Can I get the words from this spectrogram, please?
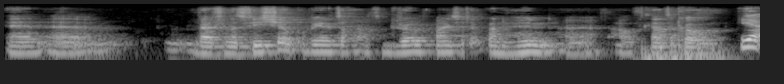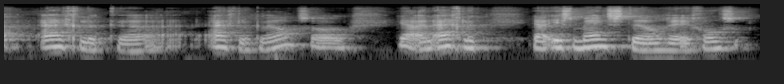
En eh, wij van het Visio proberen toch echt de growth mindset ook aan hun eh, over te laten komen. Ja, eigenlijk, eh, eigenlijk wel. Zo, ja, en eigenlijk ja, is mijn stelregels...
